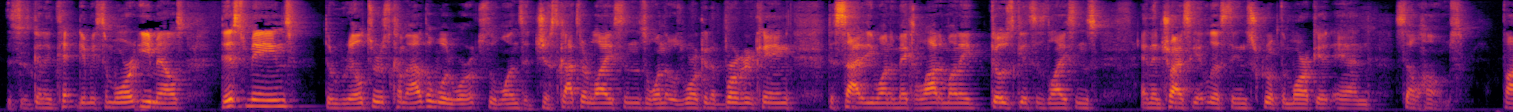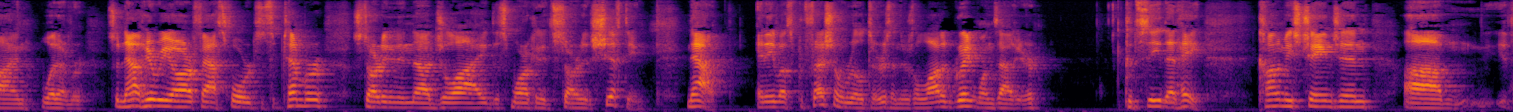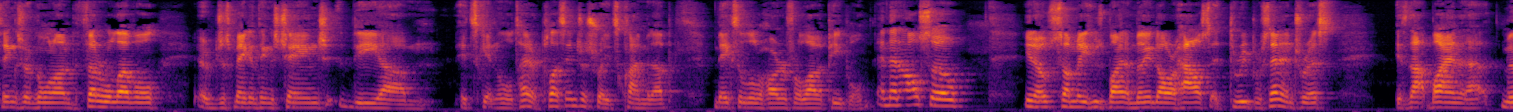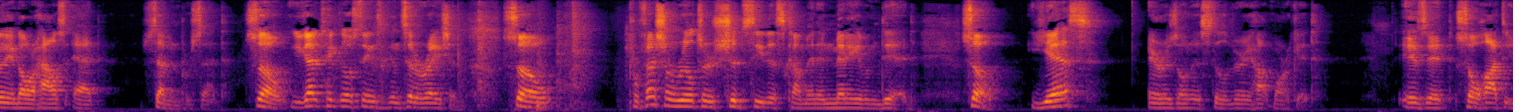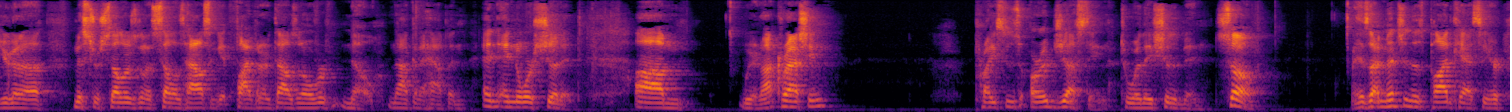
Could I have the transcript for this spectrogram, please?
this is going to give me some more emails. This means the realtors come out of the woodworks, the ones that just got their license, the one that was working at Burger King, decided he wanted to make a lot of money, goes, gets his license, and then tries to get listings, screw up the market, and sell homes. Fine, whatever. So now here we are, fast forward to September, starting in uh, July, this market had started shifting. Now, any of us professional realtors, and there's a lot of great ones out here, could see that hey, economy's changing, um, things are going on at the federal level, or just making things change. The um, it's getting a little tighter. Plus, interest rates climbing up makes it a little harder for a lot of people. And then also, you know, somebody who's buying a million dollar house at three percent interest is not buying a million dollar house at seven percent. So you got to take those things into consideration. So professional realtors should see this coming, and many of them did. So, yes, Arizona is still a very hot market. Is it so hot that you're gonna, Mr. Seller's gonna sell his house and get five hundred thousand over? No, not gonna happen, and and nor should it. Um, we're not crashing. Prices are adjusting to where they should have been. So, as I mentioned this podcast here,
